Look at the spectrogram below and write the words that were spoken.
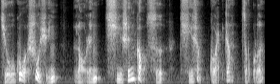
酒过数巡。老人起身告辞，提上拐杖走了。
